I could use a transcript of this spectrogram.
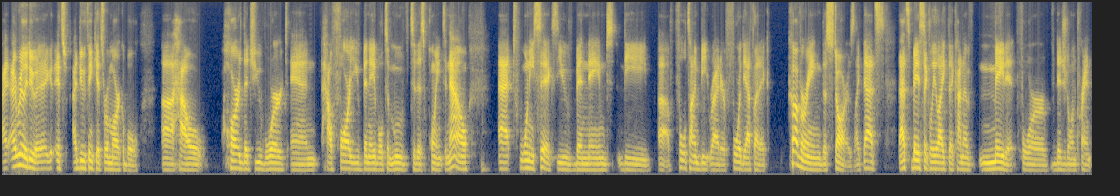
I, I really do. It, it's I do think it's remarkable uh how hard that you've worked and how far you've been able to move to this point to now at 26, you've been named the uh, full-time beat writer for the Athletic, covering the Stars. Like that's that's basically like the kind of made it for digital and print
